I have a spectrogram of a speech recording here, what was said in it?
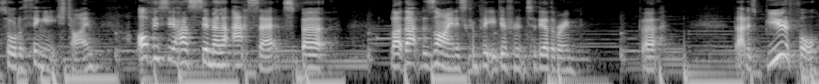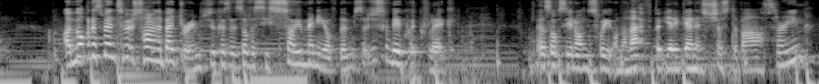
sort of thing each time. Obviously, it has similar assets, but like that design is completely different to the other room. But that is beautiful. I'm not going to spend too much time in the bedrooms because there's obviously so many of them. So it's just going to be a quick flick. There's obviously an ensuite on the left, but yet again, it's just a bathroom.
